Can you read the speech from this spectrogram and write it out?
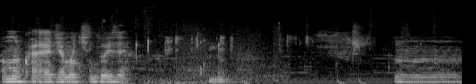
Ah, mano, o cara é diamante em dois, é. Quando Hum.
